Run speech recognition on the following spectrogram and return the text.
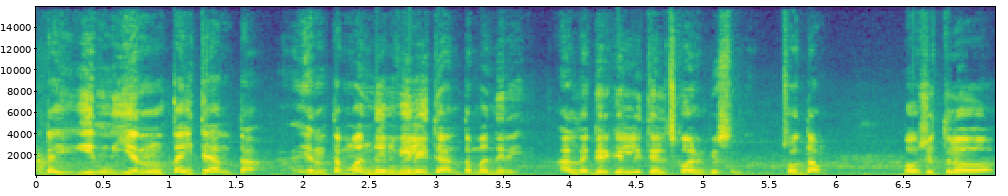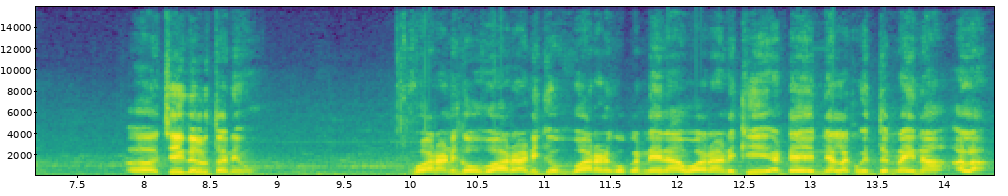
అంటే ఎన్- ఎంత అయితే అంత ఎంతమందిని వీలైతే అంతమందిని వాళ్ళ దగ్గరికి వెళ్ళి తెలుసుకోవాలనిపిస్తుంది. చూద్దాం. భవిష్యత్తులో చేయగలుగుతానేమో. వారానికి వారానికి వారానికి ఒకరినైనా వారానికి అంటే నెలకు ఇద్దరినైనా అలా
